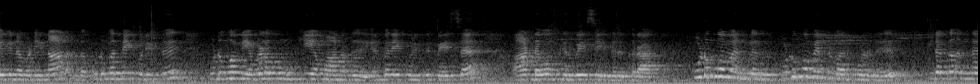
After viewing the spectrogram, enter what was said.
ஏவினபடினால் அந்த குடும்பத்தை குறித்து குடும்பம் எவ்வளவு முக்கியமானது என்பதை குறித்து பேச ஆண்டவர் கிருபை செய்திருக்கிறார். குடும்பம் என்பது குடும்பம் என்று வரும்பொழுது இந்த இந்த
